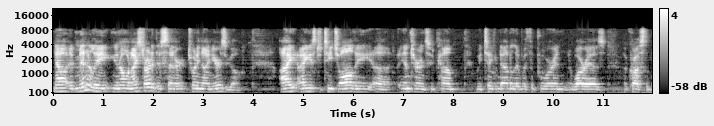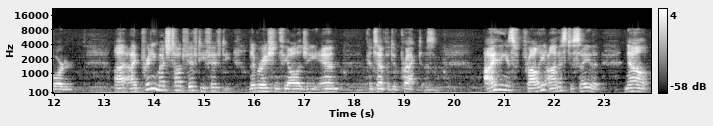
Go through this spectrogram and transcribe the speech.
Now, admittedly, you know, when I started this center 29 years ago, I, I used to teach all the uh, interns who'd come. We'd take them down to live with the poor in Juarez across the border. Uh, I pretty much taught 50 50 liberation theology and contemplative practice. I think it's probably honest to say that now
